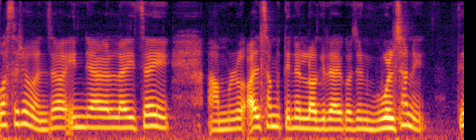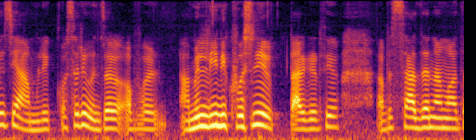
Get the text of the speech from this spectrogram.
कसरी हुन्छ इन्डियालाई चाहिँ हाम्रो अहिलेसम्म तिनीहरूले लगिरहेको जुन गोल छ नि त्यो चाहिँ हामीले कसरी हुन्छ अब हामीले लिने खोज्ने टार्गेट थियो। अब सातजनामा त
